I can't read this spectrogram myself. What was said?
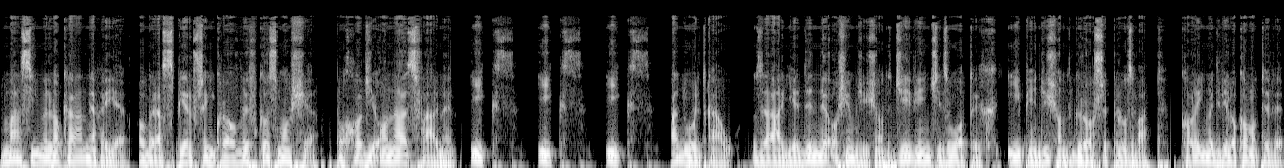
Masim Loka Neheje. Obraz pierwszej krowy w kosmosie. Pochodzi ona z farmy X. X, X, Adult Cow, za jedyne 89 zł i 50 groszy plus VAT. Kolejne dwie lokomotywy,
